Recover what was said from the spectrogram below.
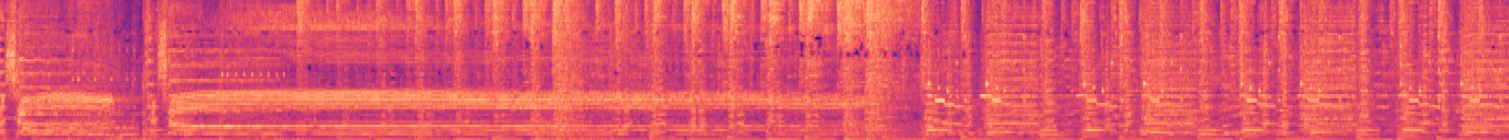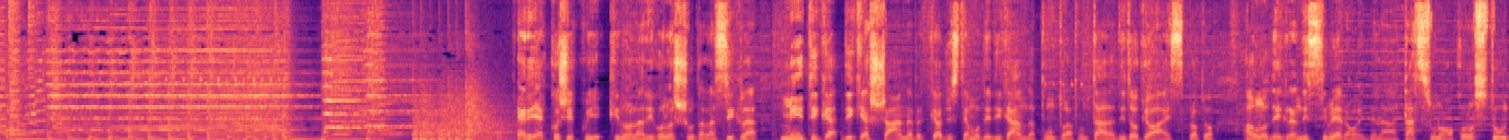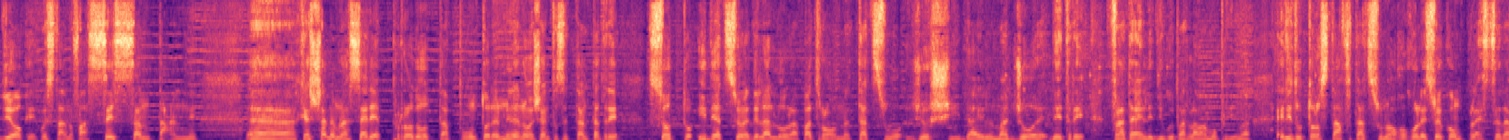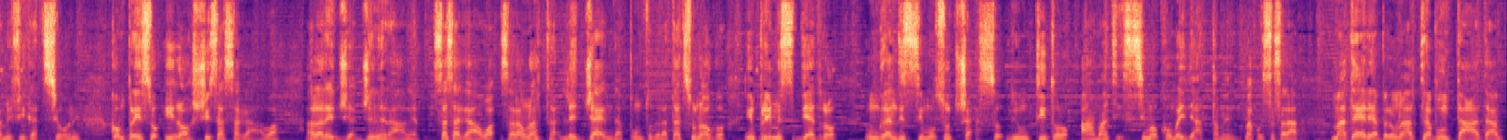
rieccoci qui, chi non l'ha riconosciuta, la sigla mitica di Kiashan, perché oggi stiamo dedicando appunto la puntata di Tokyo Ice proprio a uno dei grandissimi eroi della Tatsunoko, lo studio che quest'anno fa 60 anni. Eh, Kiashan è una serie prodotta appunto nel 1973 sotto ideazione dell'allora patron Tatsuo Yoshida, il maggiore dei tre fratelli di cui parlavamo prima, e di tutto lo staff Tatsunoko con le sue complesse ramificazioni, compreso Hiroshi Sasagawa alla regia generale. Sasagawa sarà un'altra leggenda appunto della Tatsunoko, in primis dietro un grandissimo successo di un titolo amatissimo come Yattaman, ma questa sarà materia per un'altra puntata.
